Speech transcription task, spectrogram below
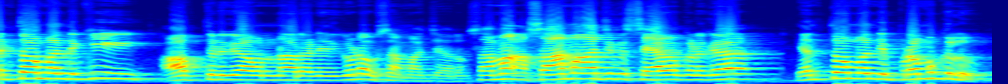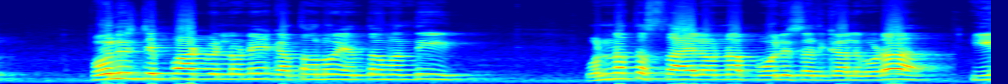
ఎంతో మందికి ఆప్తుడిగా ఉన్నారు అనేది కూడా ఒక సమాచారం. సమా సామాజిక సేవకుడిగా ఎంతో మంది ప్రముఖులు పోలీస్ డిపార్ట్మెంట్లోనే గతంలో ఎంతో మంది ఉన్నత స్థాయిలో ఉన్న పోలీస్ అధికారులు కూడా ఈ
